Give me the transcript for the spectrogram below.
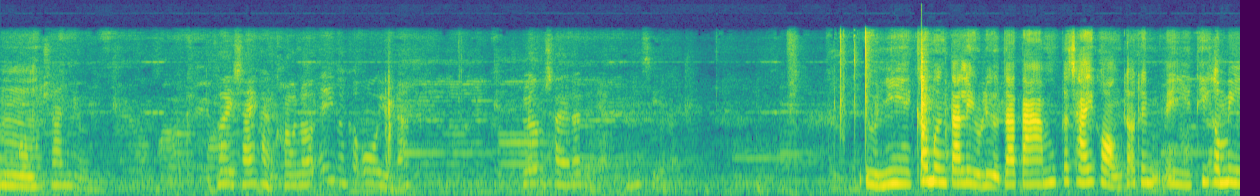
อืมีมโปรโมชั่นอยู่ เคยใช้ของเขาแล้ว เอ้ยมันก็โออยู่นะ เริ่มใช้แล้วเดี๋ยวนี้อันนี้สีอะไร อยู่นี่เข้าเมืองตาหลิวหลิวตาตามก็ใช้ของเท่าที่มีที่เขามี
